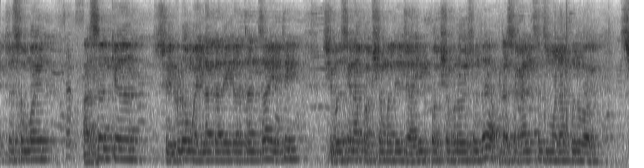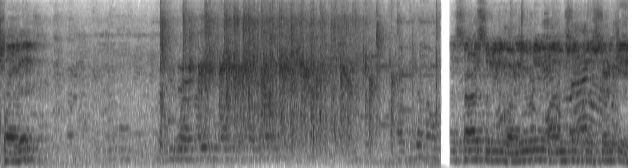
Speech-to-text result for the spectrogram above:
त्याच्यासमोर असंख्य शेकडो महिला कार्यकर्त्यांचा येथे शिवसेना पक्षामध्ये जाहीर पक्षप्रवेश होत आहे. आपल्या सगळ्यांचंच मनपूर्वक स्वागत. साळ सुनील वाडिवडे मालूशंकर शेळके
